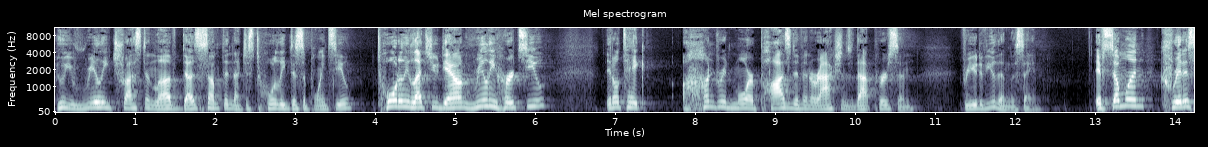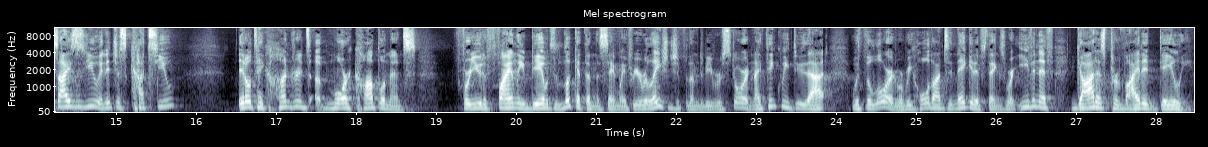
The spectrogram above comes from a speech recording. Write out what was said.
who you really trust and love does something that just totally disappoints you, totally lets you down, really hurts you, it'll take a hundred more positive interactions with that person for you to view them the same. If someone criticizes you and it just cuts you, it'll take hundreds of more compliments for you to finally be able to look at them the same way, for your relationship for them to be restored. And I think we do that with the Lord, where we hold on to negative things, where even if God has provided daily,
